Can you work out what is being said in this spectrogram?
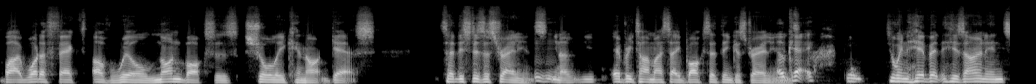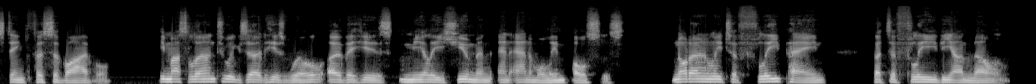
by what effect of will non-boxers surely cannot guess. So this is Australians. Mm-hmm. You know, you, every time I say boxer, think Australians. Okay. To inhibit his own instinct for survival, he must learn to exert his will over his merely human and animal impulses, not only to flee pain, but to flee the unknown.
